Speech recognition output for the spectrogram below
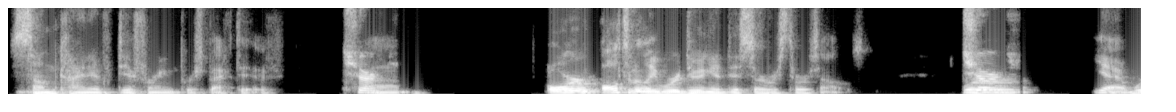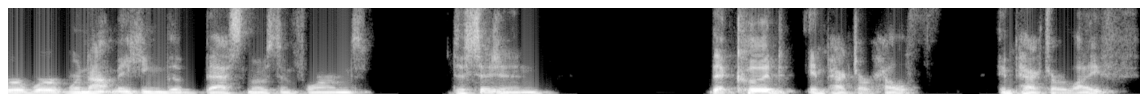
some kind of differing perspective. sure. Um, or ultimately, we're doing a disservice to ourselves. Sure. Yeah, we're we're we're not making the best, most informed decision that could impact our health, impact our life,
